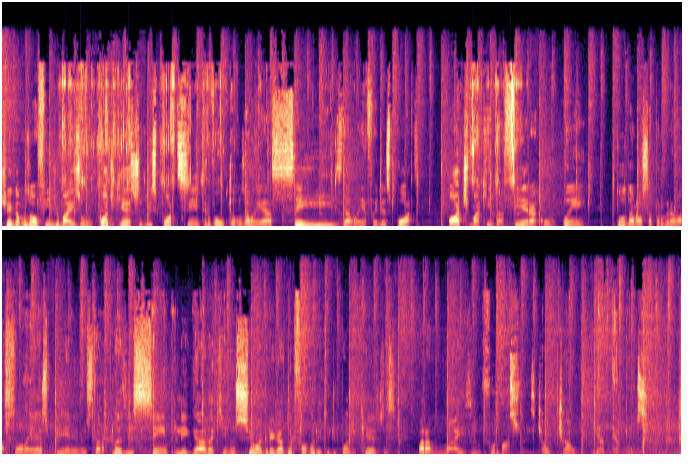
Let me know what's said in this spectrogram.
Chegamos ao fim de mais um podcast do Sport Center. Voltamos amanhã às 6 da manhã, fã de esporte. Ótima quinta-feira, acompanhe toda a nossa programação na ESPN no Star Plus e sempre ligada aqui no seu agregador favorito de podcasts para mais informações. Tchau, tchau e até a próxima.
